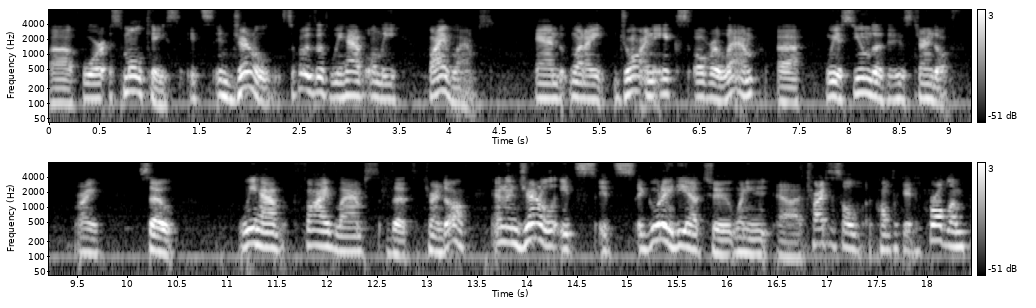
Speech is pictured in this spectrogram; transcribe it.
uh, for a small case. It's in general, suppose that we have only five lamps, and when I draw an X over lamp, uh, we assume that it is turned off, right? So we have five lamps that turned off, and in general, it's it's a good idea to when you uh, try to solve a complicated problem,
